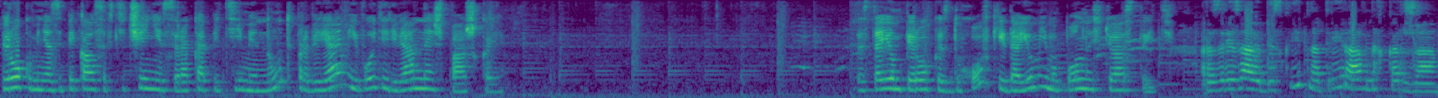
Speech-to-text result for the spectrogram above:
Пирог у меня запекался в течение 45 минут. Проверяем его деревянной шпажкой. Достаем пирог из духовки и даем ему полностью остыть. Разрезаю бисквит на три равных коржа.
